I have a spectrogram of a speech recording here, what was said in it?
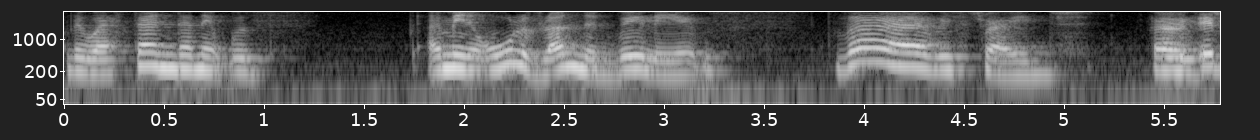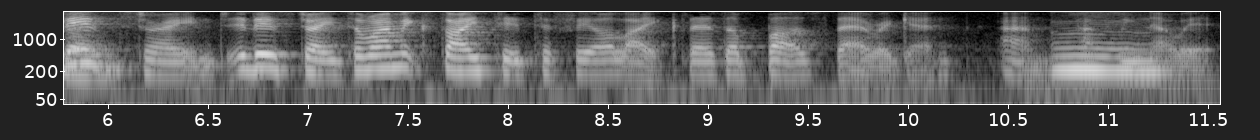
the West End, and it was, I mean, all of London really. It was very strange. Very It is strange. strange. It is strange. So I'm excited to feel like there's a buzz there again, um, as Mm. we know it.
